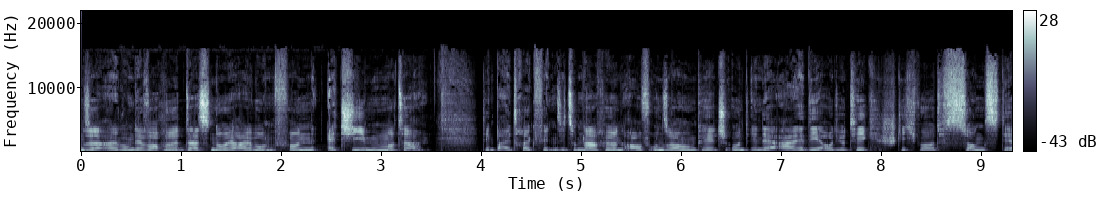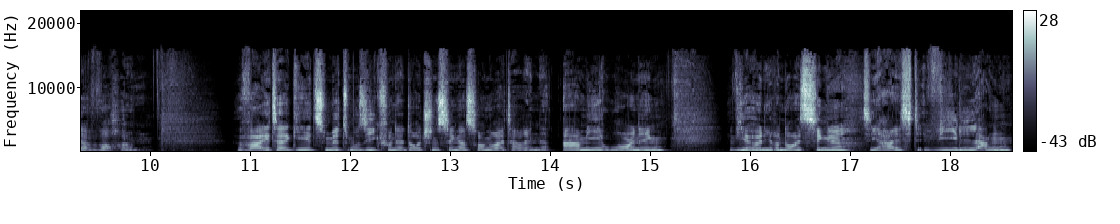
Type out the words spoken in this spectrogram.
Unser Album der Woche, das neue Album von Etchi Motta. Den Beitrag finden Sie zum Nachhören auf unserer Homepage und in der ARD Audiothek, Stichwort Songs der Woche. Weiter geht's mit Musik von der deutschen Singer-Songwriterin Army Warning. Wir hören ihre neue Single, sie heißt Wie lang?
